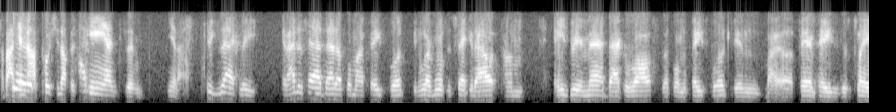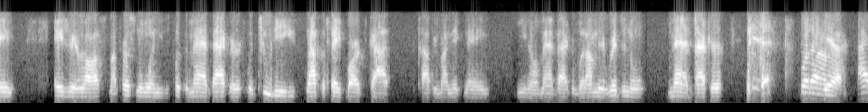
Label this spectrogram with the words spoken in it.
about him not pushing up his I- pants and you know. Exactly. And I just had that up on my Facebook, and whoever wants to check it out, um, Adrian Mad Backer Ross up on the Facebook, and my uh, fan page is just plain Adrian Ross. My personal one, you just put the Mad Backer with two D's, not the fake Bart Scott. Copy my nickname, you know, Mad Backer, but I'm the original Mad Backer. but um, yeah. I, I,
